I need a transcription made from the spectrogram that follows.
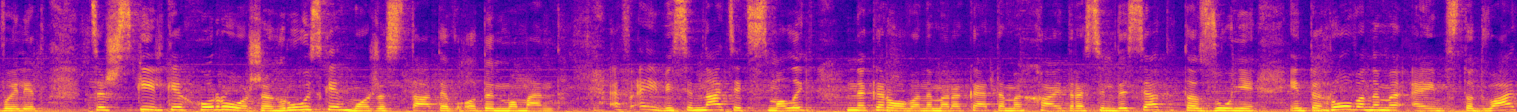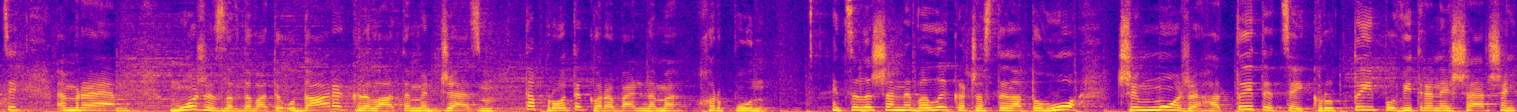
виліт. Це ж скільки хороших грузьких може стати в один момент. FA-18 смалить некерованими ракетами Хайдра-70 та Зуні, інтегрованими АІМ-120, МРМ. Може завдавати удари крилатими джезм та протикорабельними Хорпун. І це лише невелика частина того, чим може гатити цей крутий повітряний шершень.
